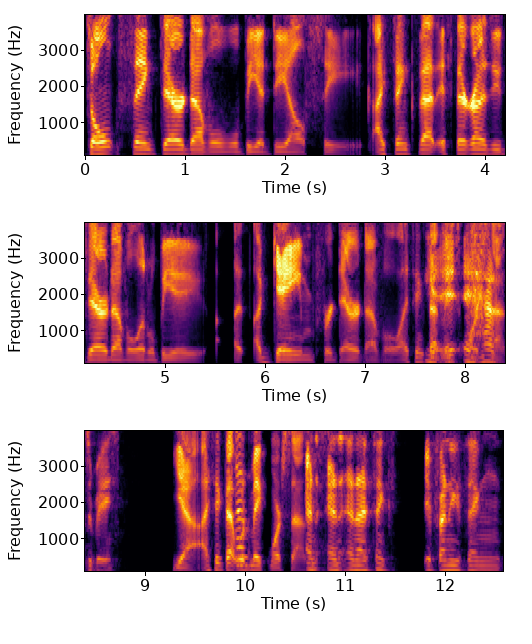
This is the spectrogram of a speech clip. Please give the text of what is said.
don't think Daredevil will be a DLC. I think that if they're going to do Daredevil it'll be a, a, a game for Daredevil. I think Yeah, that makes it, it more has sense. to be. Yeah, I think that I- would make more sense. And and and I think if anything,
